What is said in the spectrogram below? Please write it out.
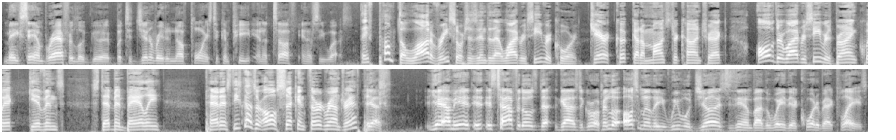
make Sam Bradford look good, but to generate enough points to compete in a tough NFC West. They've pumped a lot of resources into that wide receiver corps. Jared Cook got a monster contract. All of their wide receivers, Brian Quick, Givens, Stedman Bailey, Pettis, these guys are all second, third round draft picks. Yes. Yeah, I mean, it, it's time for those guys to grow up. And look, ultimately, we will judge them by the way their quarterback plays.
